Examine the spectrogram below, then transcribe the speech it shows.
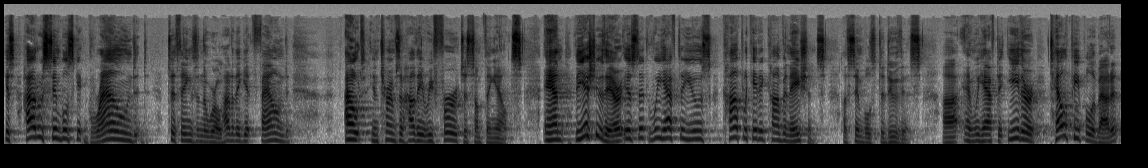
is how do symbols get ground to things in the world? How do they get found out in terms of how they refer to something else? And the issue there is that we have to use complicated combinations of symbols to do this. Uh, and we have to either tell people about it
